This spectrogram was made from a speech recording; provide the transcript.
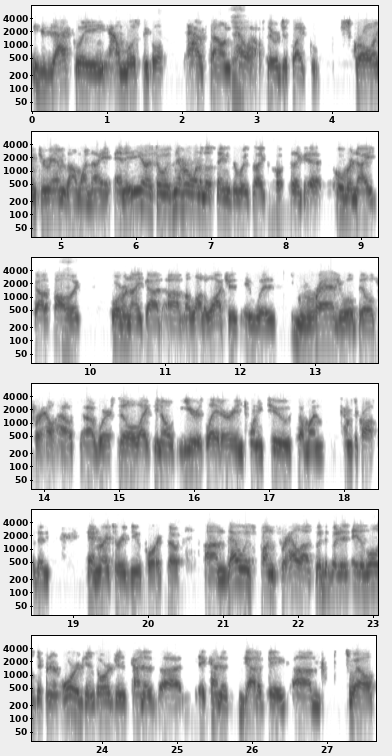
exactly how most people have found Yeah. Hell House. They were just like scrolling through Amazon one night, and it, you know, so it was never one of those things that was like like uh, overnight got a following. overnight got um, a lot of watches. It was gradual build for Hell House, uh, where still like you know years later in 22, someone comes across it and and writes a review for it. So um, that was fun for Hell House, but but it, it's a little different in Origins. Origins kind of uh, it kind of got a big um, swell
